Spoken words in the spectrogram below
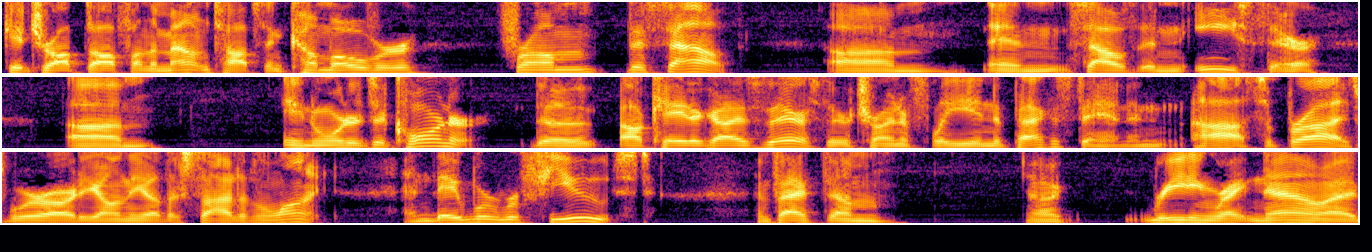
get dropped off on the mountaintops and come over from the south um, and south and east there um, in order to corner the Al Qaeda guys there. So they're trying to flee into Pakistan. And ah, surprise, we're already on the other side of the line. And they were refused. In fact, um, uh, reading right now. I,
